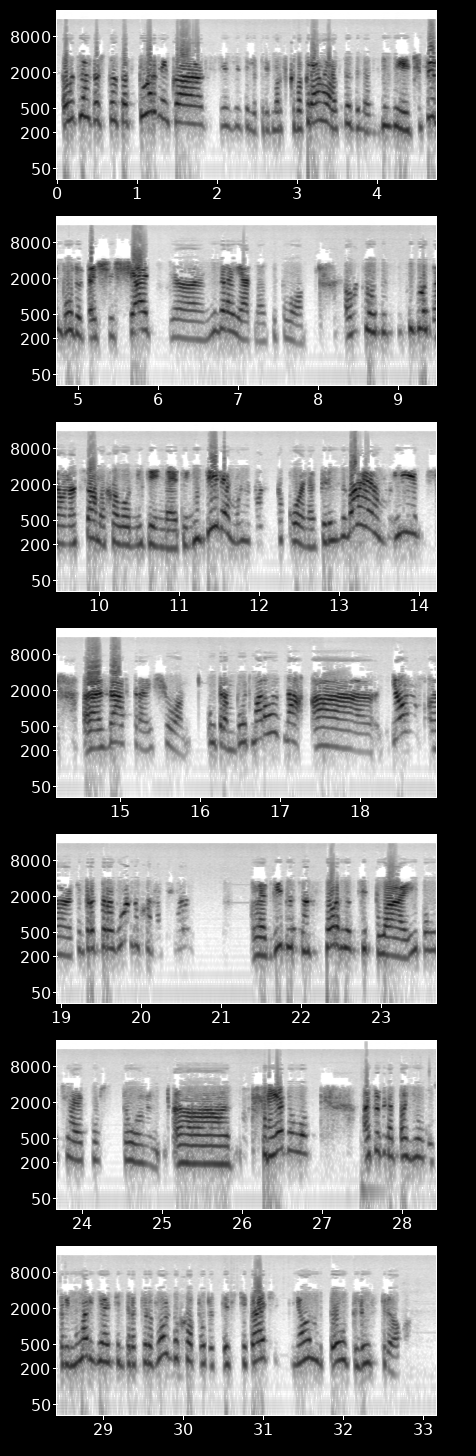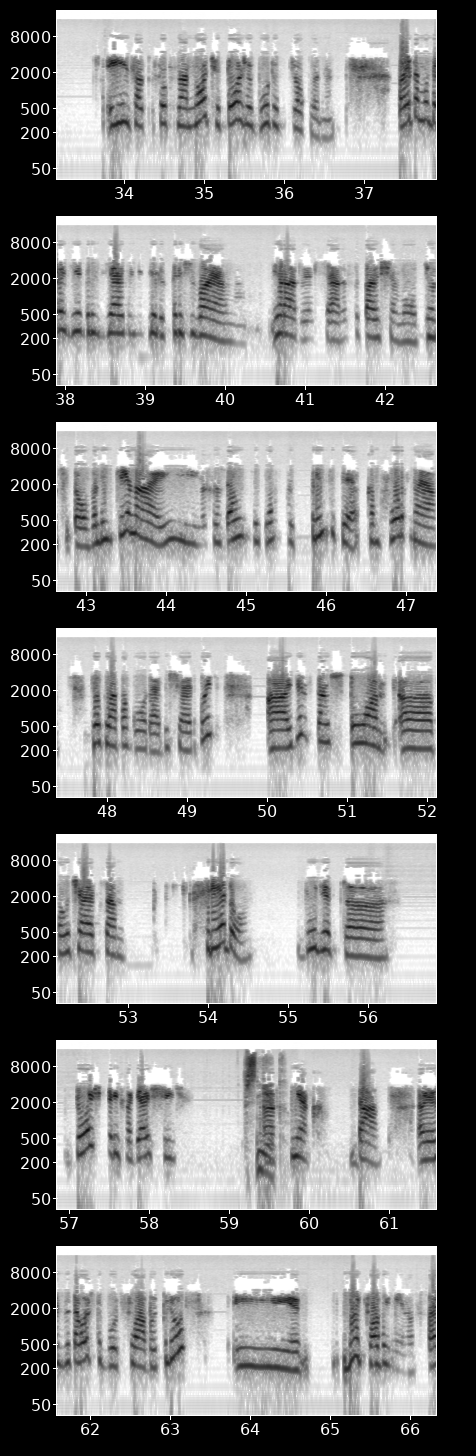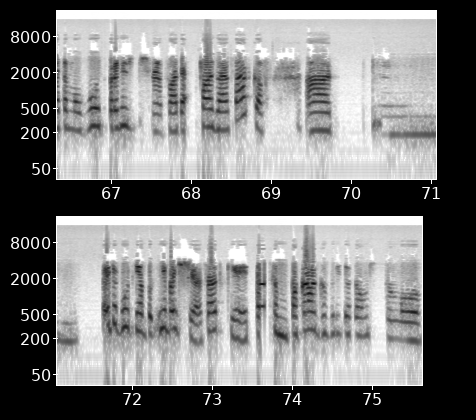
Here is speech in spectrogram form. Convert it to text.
Получается, что со вторника все жители Приморского края, особенно в зимние часы, будут ощущать э, невероятное тепло. Получается, что сегодня у нас самый холодный день на этой неделе, мы его спокойно переживаем, и э, завтра еще утром будет морозно, а днем э, температура воздуха начнет двигаться в сторону тепла. И получается, что э, в среду, особенно по югу Приморья, температура воздуха будут достигать днем до плюс трех. И, со- собственно, ночи тоже будут теплыми. Поэтому, дорогие друзья, эту неделю переживаем и радуемся наступающему Дню Святого Валентина и наслаждаемся тем, что, в принципе, комфортная, теплая погода обещает быть. А, единственное, что э, получается в среду будет э, дождь, переходящий В э, снег. в снег. Да, Э, из-за того, что будет слабый плюс и будет слабый минус. Поэтому будет промежуточная фаза, осадков. а, это будут небо- небольшие осадки, поэтому пока говорить о том, что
